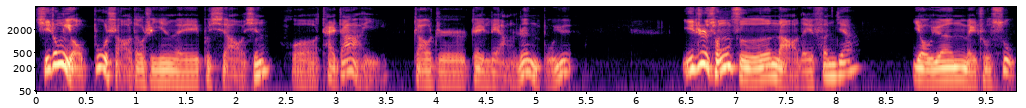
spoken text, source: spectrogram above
其中有不少都是因为不小心或太大意，招致这两任不悦，以致从此脑袋分家，有冤没处诉。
